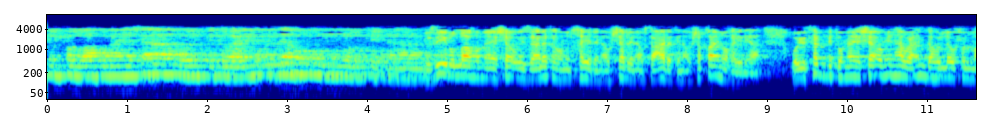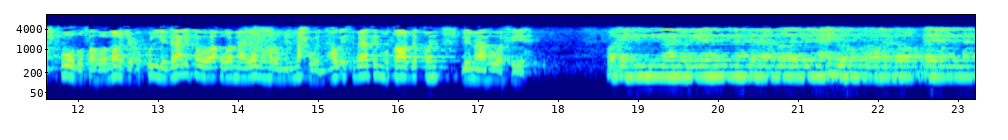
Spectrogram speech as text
يمحو الله ما يشاء ويثبت وعنده أم الكتاب. يزيل الله ما يشاء إزالته من خير أو شر أو سعادة أو شقاء وغيرها. ويثبت ما يشاء منها وعنده اللوح المحفوظ فهو مرجع كل ذلك وما يظهر من محو أو إثبات مطابق لما هو فيه. وإما نرينك بعض الذي نعدهم أو نتوفينك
